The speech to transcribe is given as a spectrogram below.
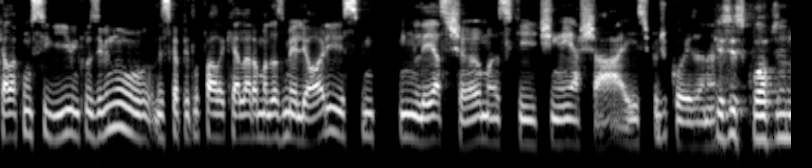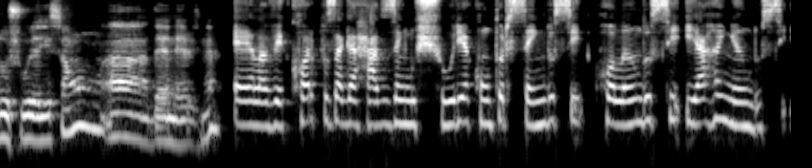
que ela conseguiu, inclusive no, nesse capítulo fala que ela era uma das melhores em, em ler as chamas que tinha em achar, esse tipo de coisa, né? Porque esses corpos em luxúria aí são a Daenerys, né? Ela vê corpos agarrados em luxúria, contorcendo-se, rolando-se e arranhando-se.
